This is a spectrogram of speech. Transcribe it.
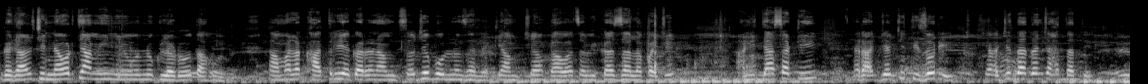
घड्याळ चिन्हावरती आम्ही ही निवडणूक लढवत आहोत तर आम्हाला खात्री आहे कारण आमचं जे बोलणं झालं की आमच्या गावाचा विकास झाला पाहिजे. आणि त्यासाठी राज्याची तिजोरी ही अजितदादांच्या हातात आहे.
